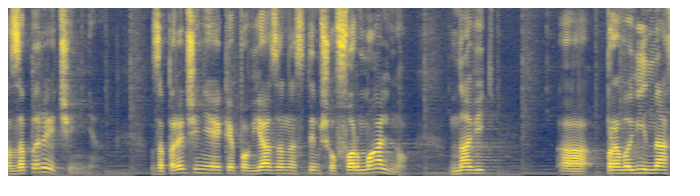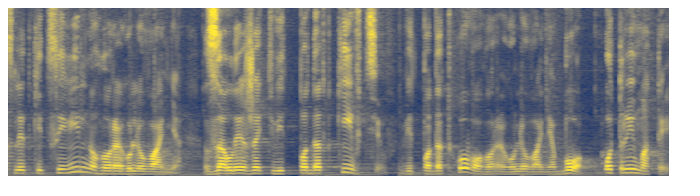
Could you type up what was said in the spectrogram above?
заперечення. Заперечення, яке пов'язане з тим, що формально навіть правові наслідки цивільного регулювання залежать від податківців, від податкового регулювання, бо отримати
